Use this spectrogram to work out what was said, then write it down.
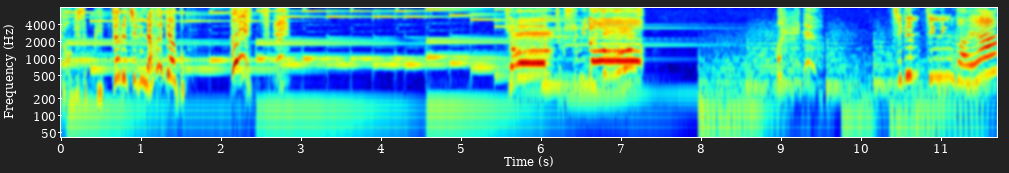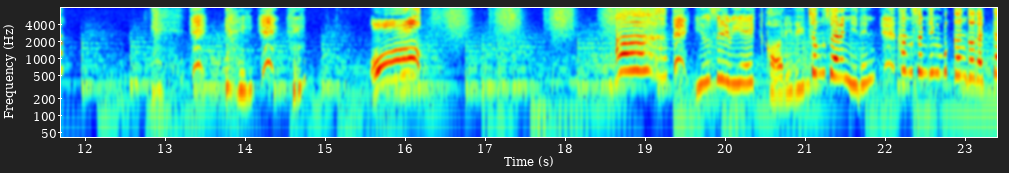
여기서 빗자루 질이나 하게 하고. 아이! 자, 찍습니다. 지금 찍는 거야? 어! 아, 이웃을 위해 거리를 청소하는 일은 항상 행복한 것 같아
